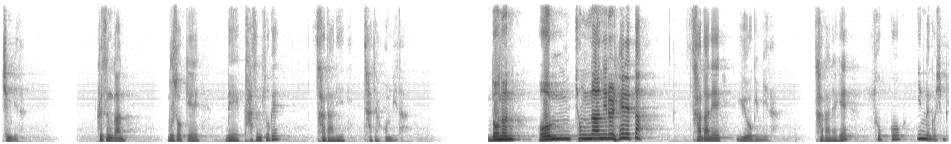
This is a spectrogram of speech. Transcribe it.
집니다. 그 순간 무섭게 내 가슴 속에 사단이 찾아옵니다. 너는 엄청난 일을 해냈다. 사단의 유혹입니다. 사단에게 속고 있는 것입니다.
